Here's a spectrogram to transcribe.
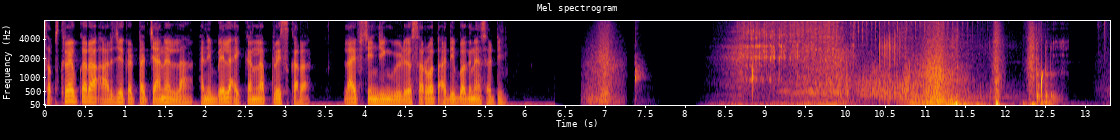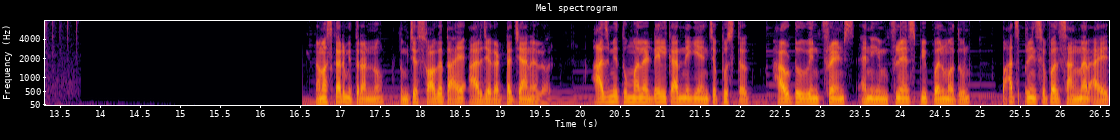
सबस्क्राईब करा आर जे कट्टा चॅनलला आणि बेल आयकनला प्रेस करा. लाईफ चेंजिंग व्हिडिओ सर्वात आधी बघण्यासाठी. नमस्कार मित्रांनो तुमचे स्वागत आहे आर जे कट्टा चॅनलवर. आज मी तुम्हाला डेल कार्नेगी यांचे पुस्तक how to win friends and influence पीपलमधून पाच प्रिन्सिपल सांगणार आहेत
